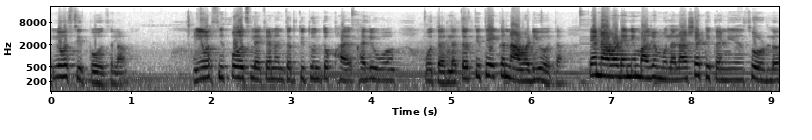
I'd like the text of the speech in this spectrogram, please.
व्यवस्थित पोहोचला. व्यवस्थित पोहोचल्याच्यानंतर तिथून तो खा खाली उतरला. तर तिथे एक नावाडी होता. त्या नावाड्याने माझ्या मुलाला अशा ठिकाणी सोडलं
